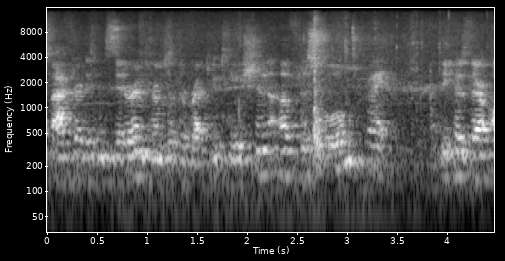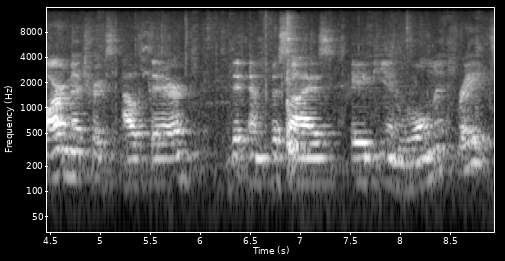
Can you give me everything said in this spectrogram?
factor to consider in terms of the reputation of the school. Right. Because there are metrics out there that emphasize AP enrollment rate.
